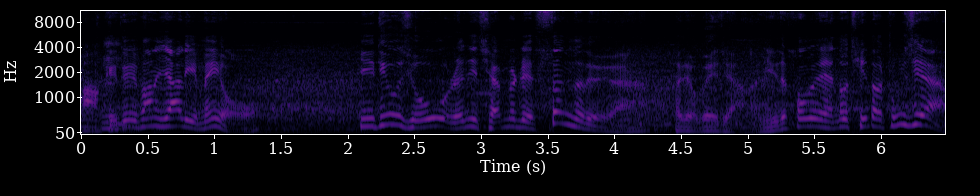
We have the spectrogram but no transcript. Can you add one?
啊，给嗯对方的压力没有。一丢球，人家前面这三个队员他就危险了，你的后卫线都提到中线了。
